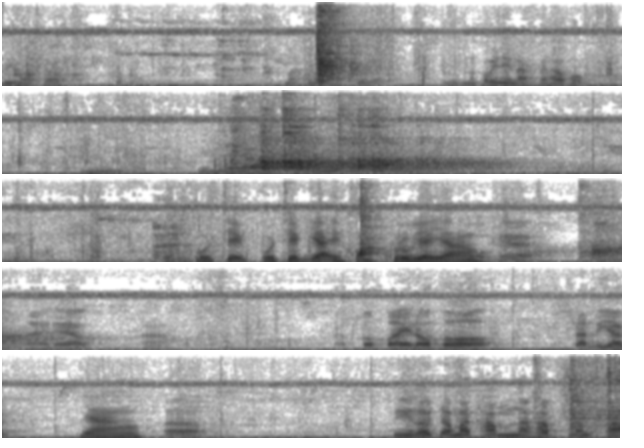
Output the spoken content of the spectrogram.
ดึงออกไปมามาช่วยกันมันก็ไม่ได้หนักนะครับผม นี่เห็นแล้วโปรเจกต์โปรเจกต์ใหญ่ของครูใหญ่ยาว โอเค ได้แล้วอ่าครับต่อไปเราก็ตัดหรือยังยังอ่านี่เราจะมาทำนะครับหลังคา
